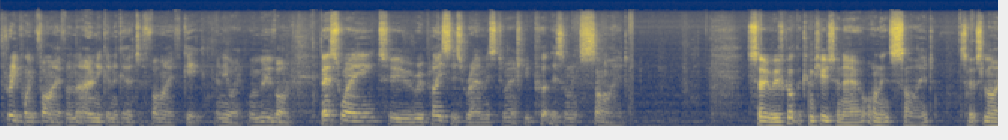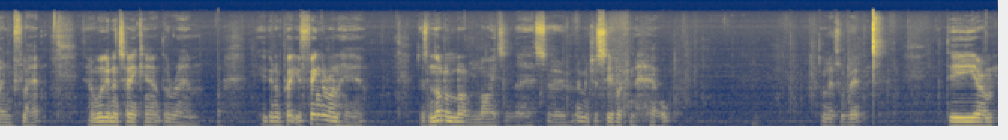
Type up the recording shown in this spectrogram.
3.5 I'm only going to go to 5 gig. Anyway, we'll move on. Best way to replace this RAM is to actually put this on its side. So we've got the computer now on its side, so it's lying flat, and we're going to take out the RAM. You're going to put your finger on here. There's not a lot of light in there, so let me just see if I can help a little bit. The, um,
